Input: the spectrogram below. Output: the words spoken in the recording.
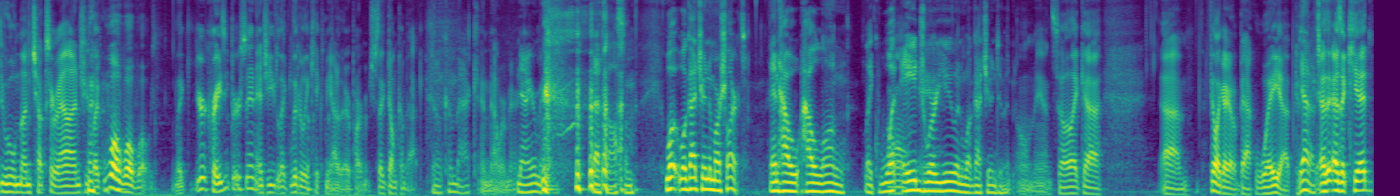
dual nunchucks around. She's like, "Whoa, whoa, whoa!" Like you're a crazy person, and she like literally kicked me out of their apartment. She's like, "Don't come back." Don't come back. And now we're married. Now you're married. That's awesome. What what got you into martial arts? And how how long? Like what Oh, age were you and what got you into it? Oh man, so like, uh, um, I feel like I got to back way up. 'cause, Yeah, like, as, as a kid,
